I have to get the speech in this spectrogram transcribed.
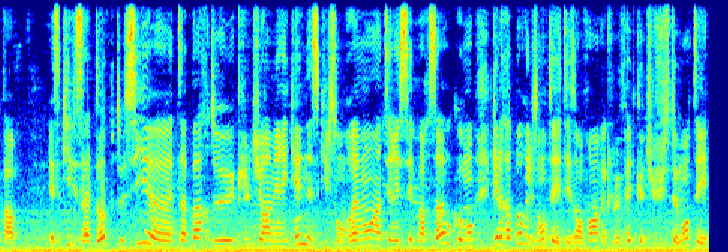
Enfin, est-ce qu'ils adoptent aussi euh, ta part de culture américaine? Est-ce qu'ils sont vraiment intéressés par ça ou comment Quel rapport ils ont tes, tes enfants avec le fait que tu justement t'aies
